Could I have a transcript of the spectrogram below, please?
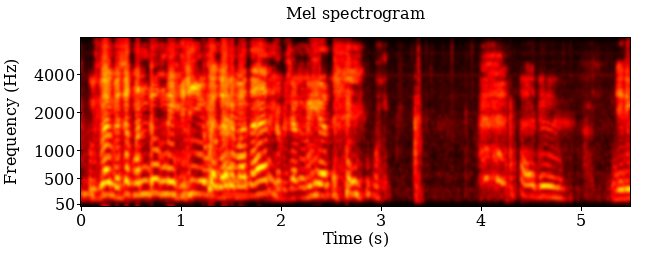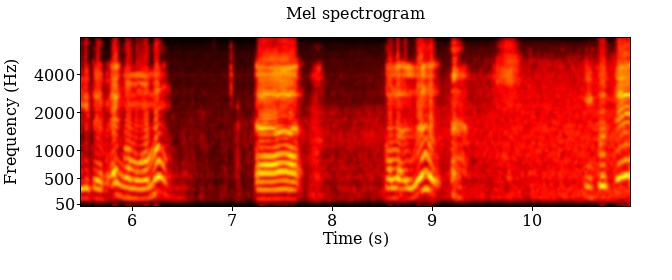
kebetulan besok mendung nih. Iya, Kagak ada matahari. nggak bisa ngeliat Aduh. Jadi gitu ya. Eh ngomong-ngomong eh kalau lu ngikutnya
